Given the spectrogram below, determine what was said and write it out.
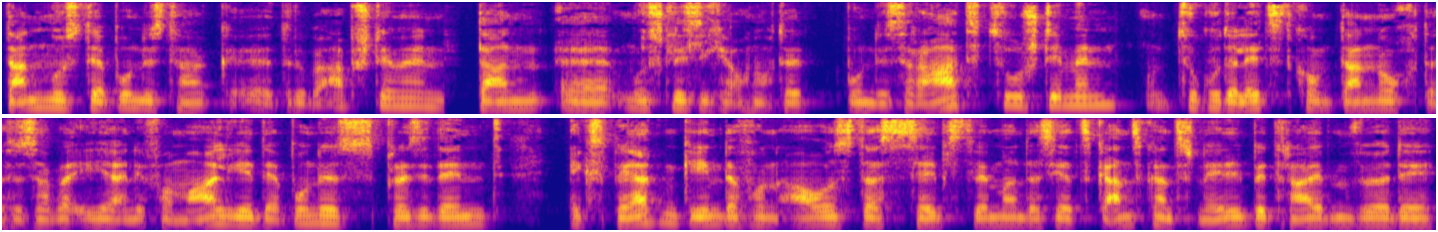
Dann muss der Bundestag äh, darüber abstimmen. Dann äh, muss schließlich auch noch der Bundesrat zustimmen. Und zu guter Letzt kommt dann noch, das ist aber eher eine Formalie, der Bundespräsident. Experten gehen davon aus, dass selbst wenn man das jetzt ganz, ganz schnell betreiben würde,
